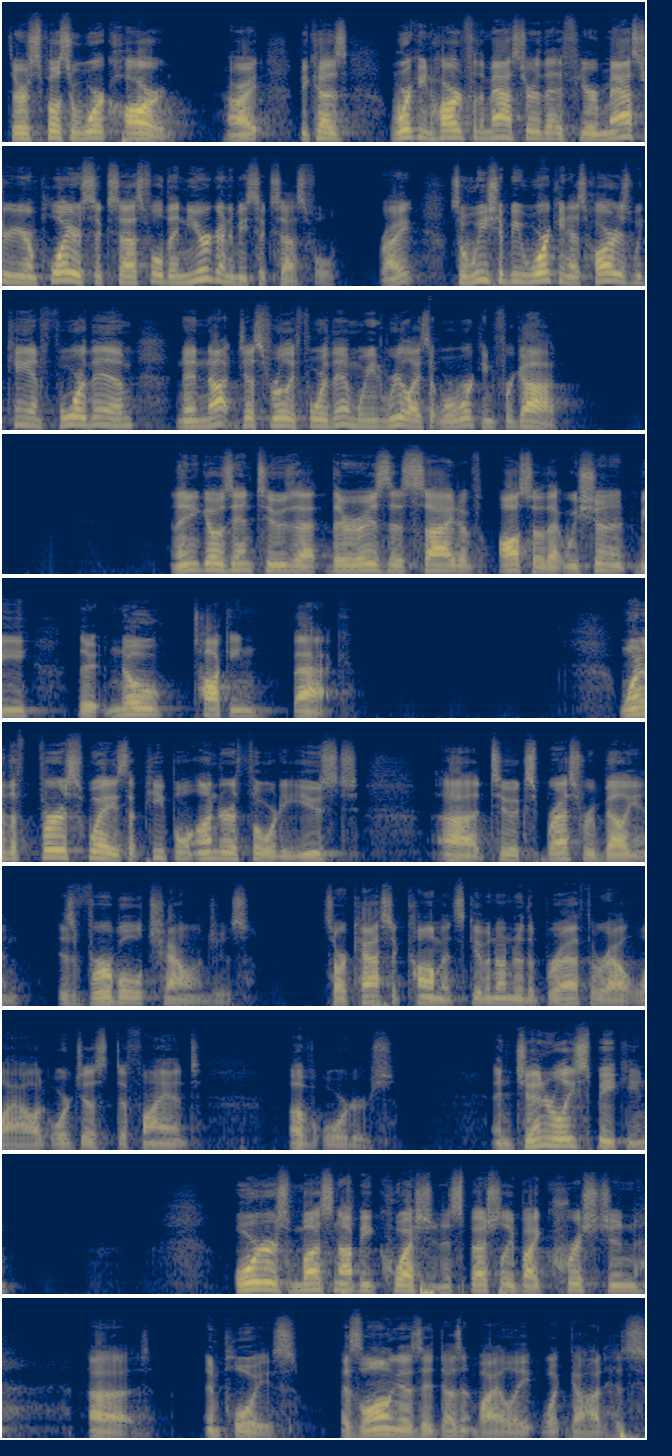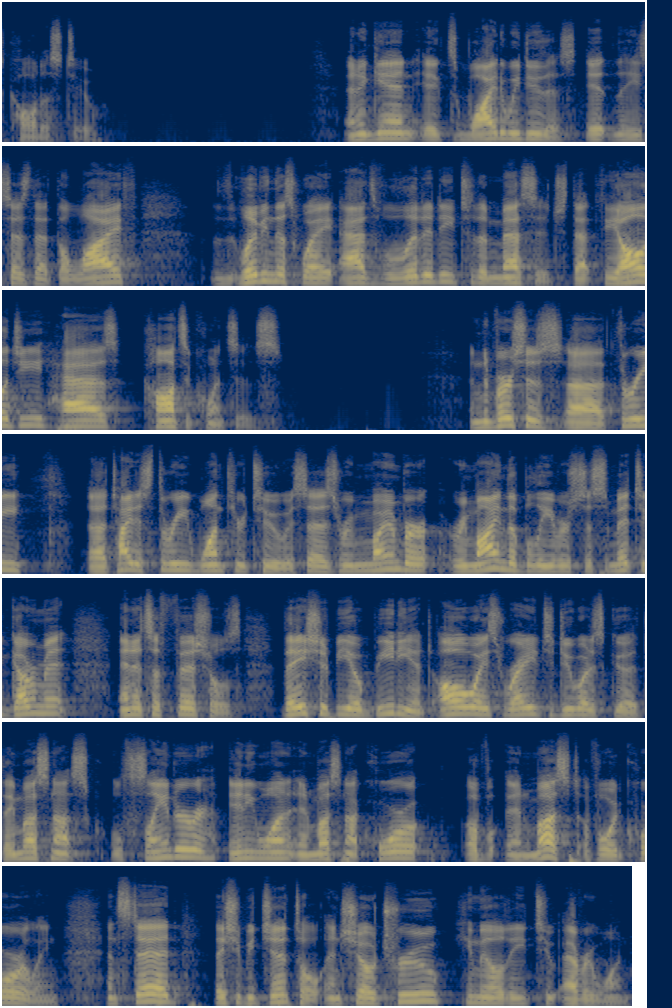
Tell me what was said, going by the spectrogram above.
They're supposed to work hard, all right? Because working hard for the master, that if your master, your employer is successful, then you're going to be successful, right? So we should be working as hard as we can for them, and not just really for them. We realize that we're working for God. And then he goes into that there is this side of also that we shouldn't be there, no talking back. One of the first ways that people under authority used uh, to express rebellion is verbal challenges, sarcastic comments given under the breath or out loud, or just defiant of orders. And generally speaking, orders must not be questioned, especially by Christian uh, employees, as long as it doesn't violate what God has called us to. And again, it's why do we do this? It, he says that the life living this way adds validity to the message that theology has consequences. And in verses uh, 3, uh, Titus 3 1 through 2, it says, Remember, remind the believers to submit to government and its officials. They should be obedient, always ready to do what is good. They must not slander anyone and must not quarrel and must avoid quarreling. Instead, they should be gentle and show true humility to everyone.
